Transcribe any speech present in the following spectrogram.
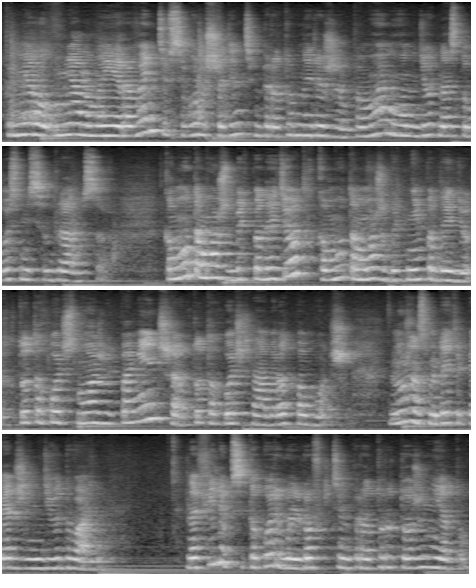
К примеру, у меня на моей Равенте всего лишь один температурный режим. По-моему, он идет на 180 градусов. Кому-то, может быть, подойдет, кому-то, может быть, не подойдет. Кто-то хочет, может быть, поменьше, а кто-то хочет, наоборот, побольше. Нужно смотреть, опять же, индивидуально. На Philips такой регулировки температуры тоже нету.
